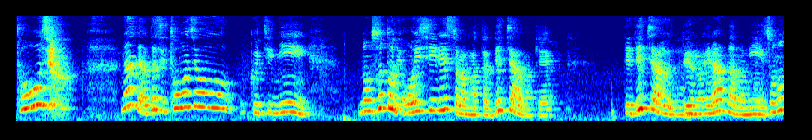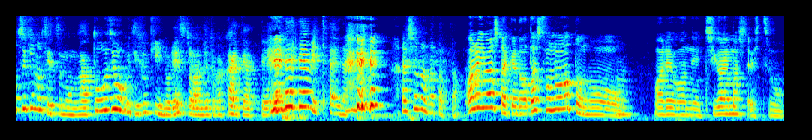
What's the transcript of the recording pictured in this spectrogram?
搭乗なんで私搭乗口にの外に美味しいレストランがあったら出ちゃうわけ。で出ちゃうっていうのを選んだのに、うん。その次の質問が搭乗口付近のレストランでとか書いてあってええみたいな。あれそんなのなかった、ありましたけど私その後の、うん。あれはね違いましたよ質問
